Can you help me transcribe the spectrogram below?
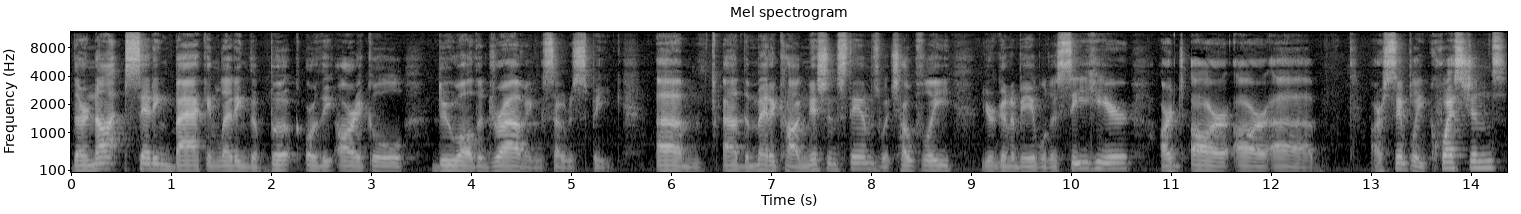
they're not sitting back and letting the book or the article do all the driving, so to speak. Um, uh, the metacognition stems, which hopefully you're going to be able to see here, are are are uh, are simply questions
